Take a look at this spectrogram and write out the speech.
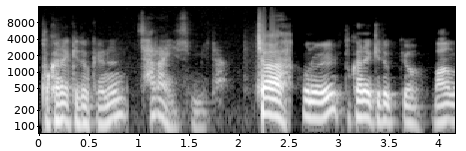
북한의 기독교는 살아 있습니다. 자, 오늘 북한의 기독교 마음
